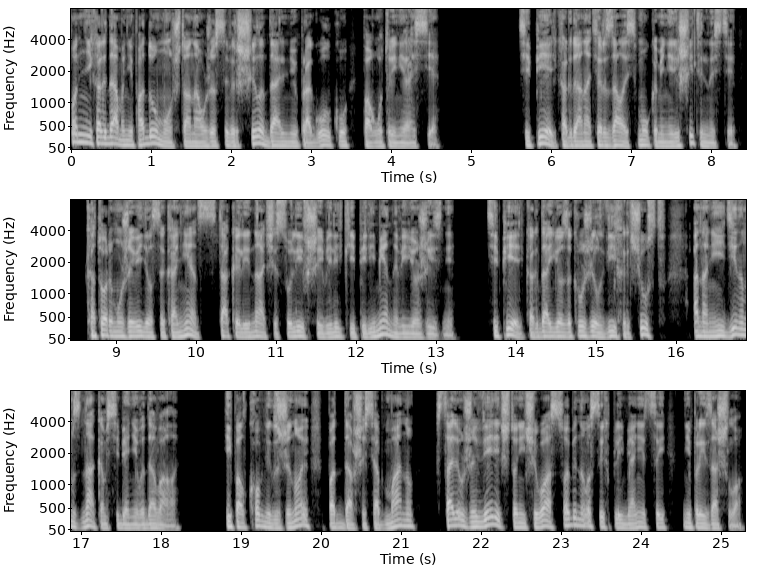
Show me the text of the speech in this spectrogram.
он никогда бы не подумал, что она уже совершила дальнюю прогулку по утренней росе. Теперь, когда она терзалась муками нерешительности, которым уже виделся конец, так или иначе суливший великие перемены в ее жизни, теперь, когда ее закружил вихрь чувств, она ни единым знаком себя не выдавала. И полковник с женой, поддавшись обману, стали уже верить, что ничего особенного с их племянницей не произошло.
